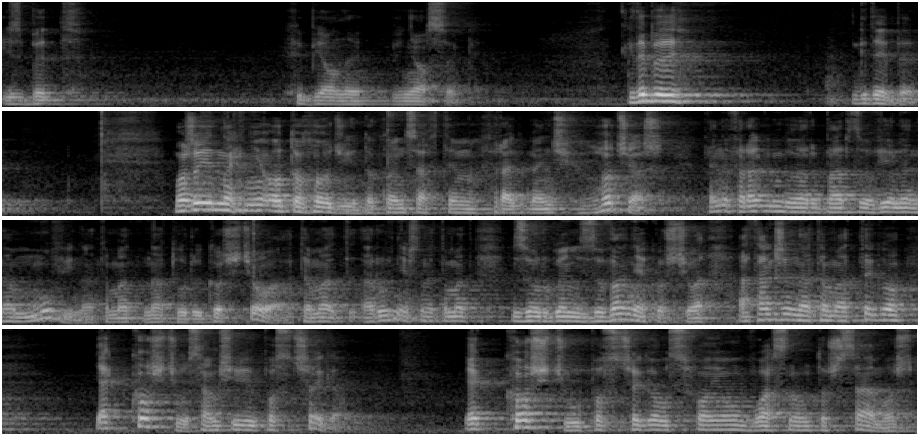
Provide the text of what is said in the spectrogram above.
i zbyt chybiony wniosek. Gdyby, gdyby. Może jednak nie o to chodzi do końca w tym fragmencie, chociaż ten fragment bardzo wiele nam mówi na temat natury Kościoła, a, temat, a również na temat zorganizowania Kościoła, a także na temat tego, jak Kościół sam siebie postrzegał. Jak Kościół postrzegał swoją własną tożsamość,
